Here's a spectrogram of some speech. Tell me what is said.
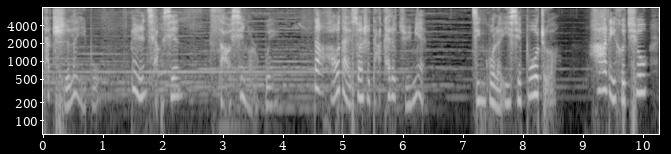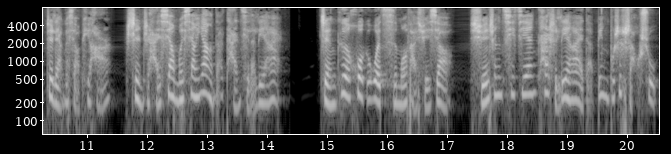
他迟了一步，被人抢先，扫兴而归，但好歹算是打开了局面。经过了一些波折，哈利和秋这两个小屁孩甚至还像模像样的谈起了恋爱。整个霍格沃茨魔法学校。学生期间开始恋爱的并不是少数，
